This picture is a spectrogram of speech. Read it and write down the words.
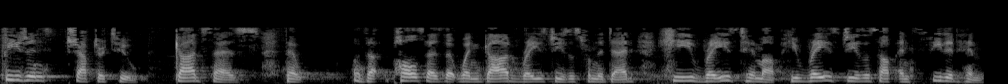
Ephesians chapter 2. God says that that Paul says that when God raised Jesus from the dead, he raised him up. He raised Jesus up and seated him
